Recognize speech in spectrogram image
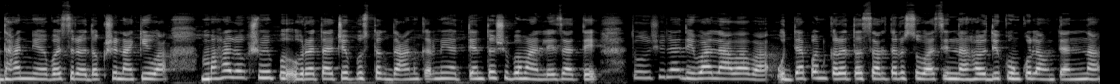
धान्य वस्त्र दक्षिणा किंवा महालक्ष्मी पु- व्रताचे पुस्तक दान करणे अत्यंत शुभ मानले जाते. तुळशीला दिवा लावावा उद्यापन करत असाल तर सुवासींना हळदी कुंकू लावून त्यांना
